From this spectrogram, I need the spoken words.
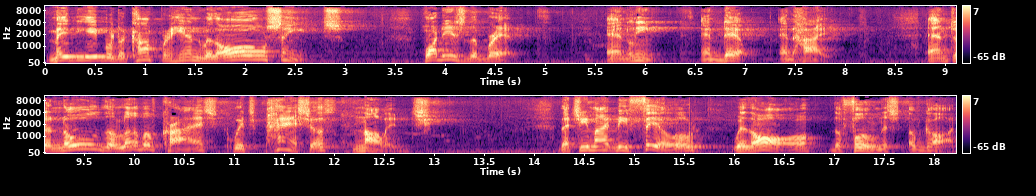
may be able to comprehend with all saints what is the breadth and length and depth and height, and to know the love of Christ which passeth knowledge, that ye might be filled with all the fullness of God.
